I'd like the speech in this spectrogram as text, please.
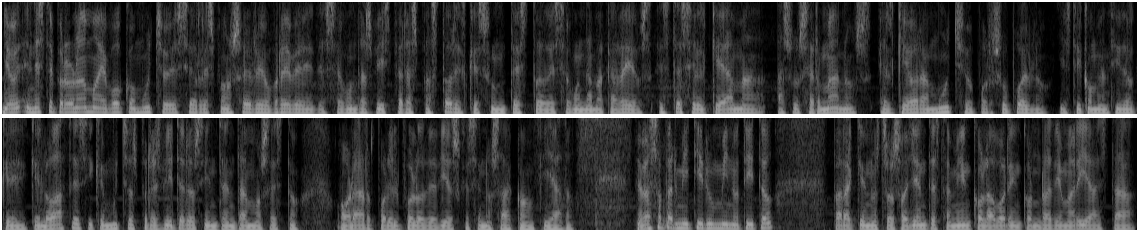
Yo en este programa evoco mucho ese responsorio breve de Segundas Vísperas Pastores, que es un texto de Segunda Macabeos. Este es el que ama a sus hermanos, el que ora mucho por su pueblo. Y estoy convencido que, que lo haces y que muchos presbíteros intentamos esto, orar por el pueblo de Dios que se nos ha confiado. ¿Me vas a permitir un minutito? para que nuestros oyentes también colaboren con Radio María, esta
